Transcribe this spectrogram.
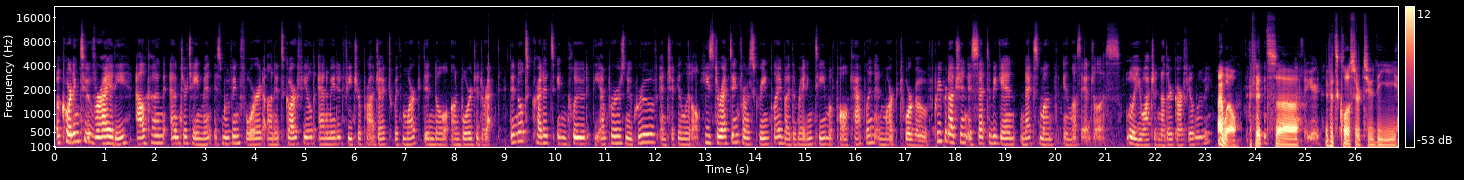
According to Variety, Alcon Entertainment is moving forward on its Garfield animated feature project with Mark Dindal on board to direct. Dindal's credits include The Emperor's New Groove and Chicken Little. He's directing from a screenplay by the writing team of Paul Kaplan and Mark Torgove. Pre production is set to begin next month in Los Angeles. Will you watch another Garfield movie? I will if it's uh, Figured. if it's closer to the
